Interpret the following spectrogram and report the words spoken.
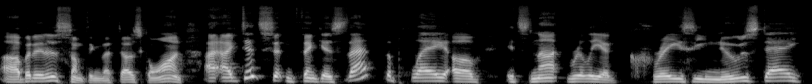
Uh, but it is something that does go on. I, I did sit and think, is that the play of it's not really a crazy news day?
